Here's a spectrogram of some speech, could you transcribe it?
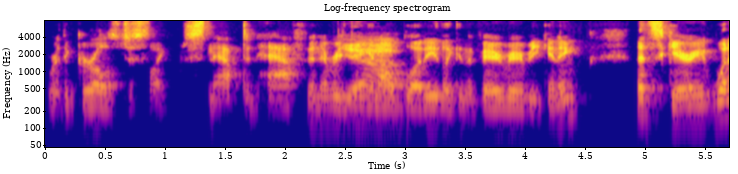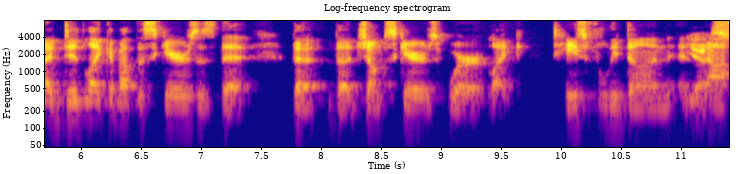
where the girl's just like snapped in half and everything and all bloody, like in the very very beginning, that's scary. What I did like about the scares is that the the jump scares were like tastefully done and Yes. not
